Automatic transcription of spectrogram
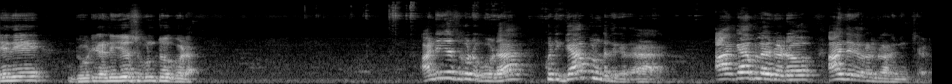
ఏది? డ్యూటీ అన్ని చేసుకుంటూ కూడా. అన్ని చేసుకుంటూ కూడా కొంచెం గ్యాప్ ఉంటుంది కదా. ఆ గ్యాప్లో ఏనాడు ఆయన దగ్గర వెళ్ళడం ప్రారంభించాడు.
